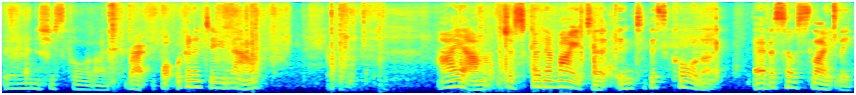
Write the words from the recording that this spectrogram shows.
Burnish your score line. Right, what we're going to do now, I am just going to miter into this corner ever so slightly.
